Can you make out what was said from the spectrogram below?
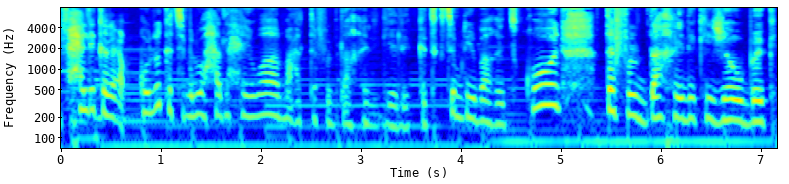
فحال اللي كنقولوا كتعمل واحد الحوار مع الطفل الداخلي ديالك. كتكتب لي باغي تقول الطفل الداخلي كيجاوبك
